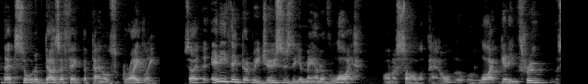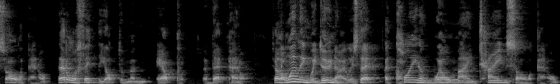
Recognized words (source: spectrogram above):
That sort of does affect the panels greatly. So anything that reduces the amount of light on a solar panel, or light getting through the solar panel, that'll affect the optimum output of that panel. So the one thing we do know is that a clean and well maintained solar panel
